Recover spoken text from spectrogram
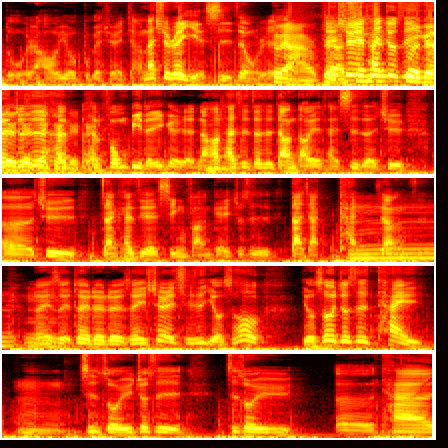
多，然后又不跟薛瑞讲。那薛瑞也是这种人，对啊，对，薛瑞他就是一个就是很很封闭的一个人，然后他是这次当导演才试着去呃去展开自己的心房给就是大家看这样子。那所以对对对，所以薛瑞其实有时候有时候就是太嗯执着于就是执着于呃他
